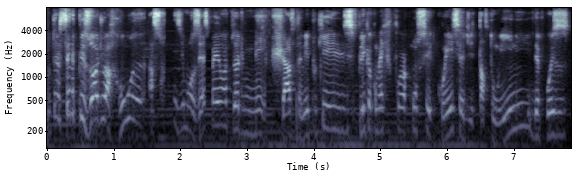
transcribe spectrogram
O terceiro episódio, a rua, as ruas de Mosés, é um episódio meio chato também, porque ele explica como é que ficou a consequência de Tatooine e depois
